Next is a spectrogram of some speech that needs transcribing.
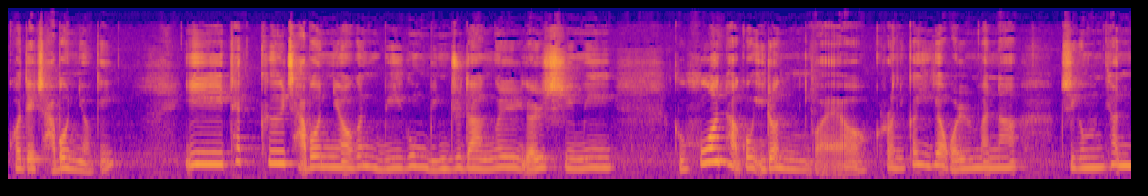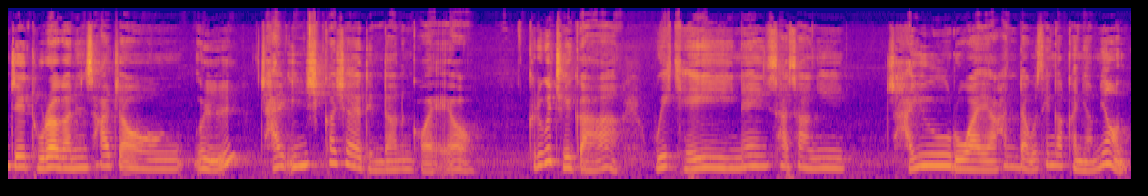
거대 자본력이. 이 테크 자본력은 미국 민주당을 열심히 그 후원하고 이런 거예요. 그러니까 이게 얼마나 지금 현재 돌아가는 사정을 잘 인식하셔야 된다는 거예요. 그리고 제가 왜 개인의 사상이 자유로워야 한다고 생각하냐면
